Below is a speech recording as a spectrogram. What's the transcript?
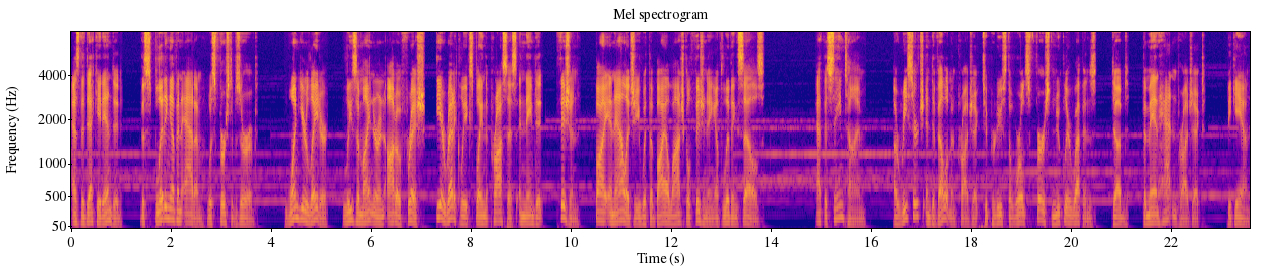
As the decade ended, the splitting of an atom was first observed. One year later, Lise Meitner and Otto Frisch theoretically explained the process and named it fission, by analogy with the biological fissioning of living cells. At the same time, a research and development project to produce the world's first nuclear weapons, dubbed the Manhattan Project, began.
